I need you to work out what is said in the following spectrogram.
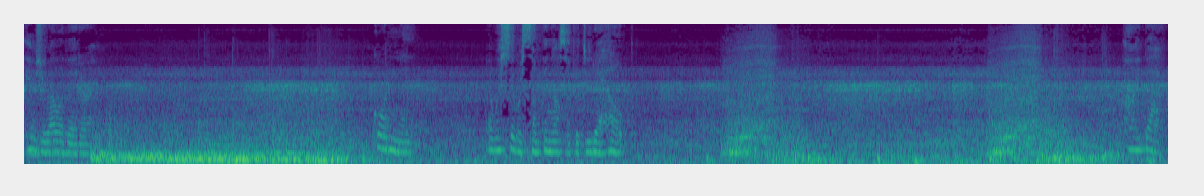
here's your elevator. Gordon, I, wish there was something else I could do to help. Hurry back.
